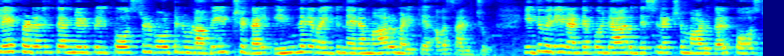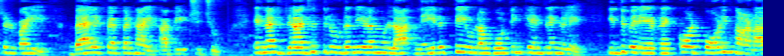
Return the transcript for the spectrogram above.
രണ്ടായിരത്തി ഫെഡറൽ തെരഞ്ഞെടുപ്പിൽ പോസ്റ്റൽ വോട്ടിനുള്ള അപേക്ഷകൾ ഇന്നലെ വൈകുന്നേരം ആറു മണിക്ക് അവസാനിച്ചു. ഇതുവരെ രണ്ട് പോയിന്റ് ആറ് ദശലക്ഷം ആളുകൾ പോസ്റ്റൽ വഴി ബാലറ്റ് പേപ്പറിനായി അപേക്ഷിച്ചു. എന്നാൽ രാജ്യത്തിലുടനീളമുള്ള നേരത്തെയുള്ള വോട്ടിംഗ് കേന്ദ്രങ്ങളിൽ ഇതുവരെ റെക്കോർഡ് പോളിംഗ് ആണ്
